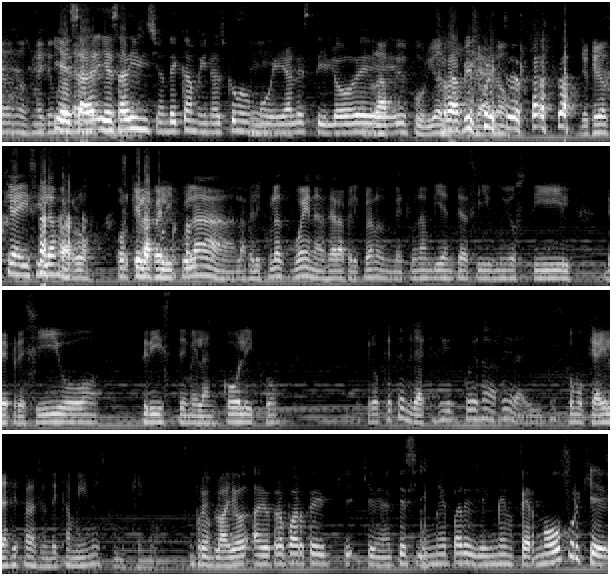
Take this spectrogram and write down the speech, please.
Nos mete- y esa, y esa división de camino es como Sí. muy al estilo de Rápido y Furioso, Rápido y o sea, no. Furioso. Yo creo que ahí sí la embarró, porque la película, la película es buena, o sea, la película nos mete un ambiente así muy hostil, depresivo, triste, melancólico. Creo que tendría que seguir por esa barrera y pues como que ahí la separación de caminos como que no. Por ejemplo, hay, hay otra parte que, que, que sí me pareció y me enfermó porque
